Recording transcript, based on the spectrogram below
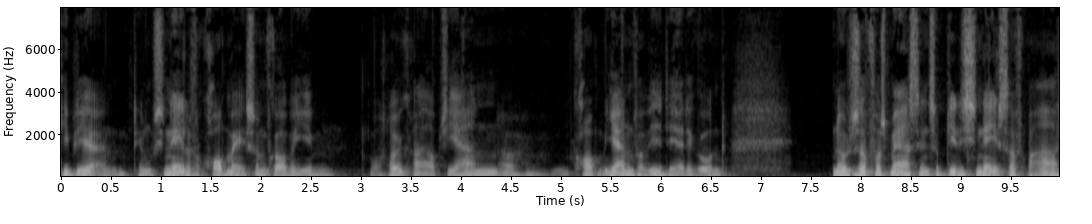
De bliver, det er nogle signaler fra kroppen af, som går op igennem vores ryggrad op til hjernen, og kroppen, hjernen får at vide, at det her det går ondt. Når du så får smertestillende, så bliver det signalstof bare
